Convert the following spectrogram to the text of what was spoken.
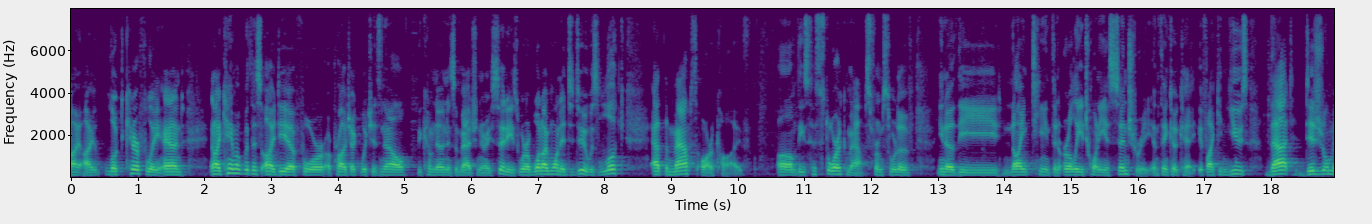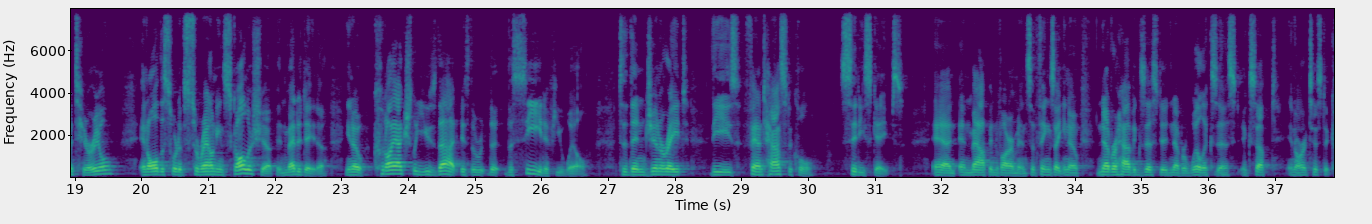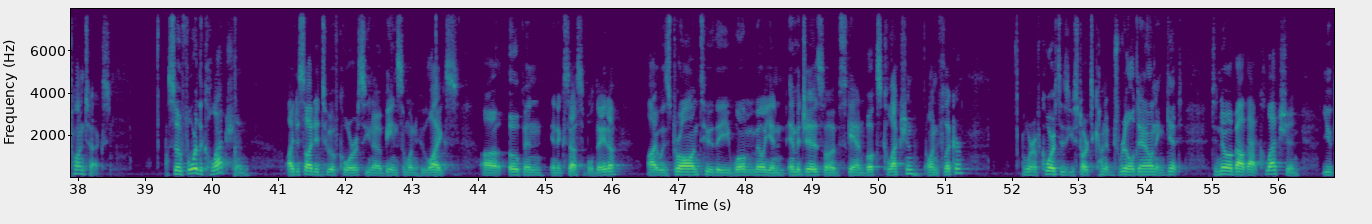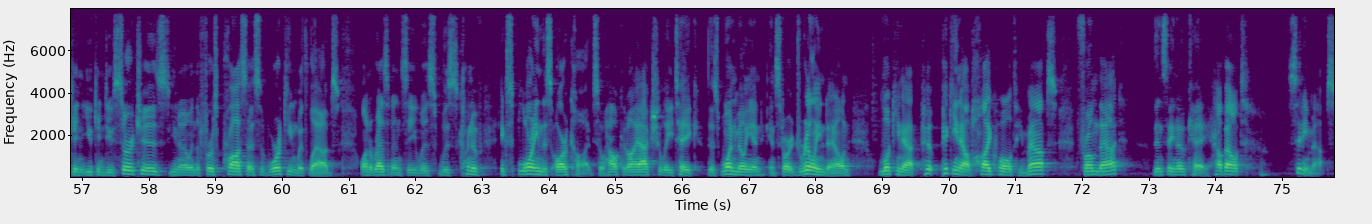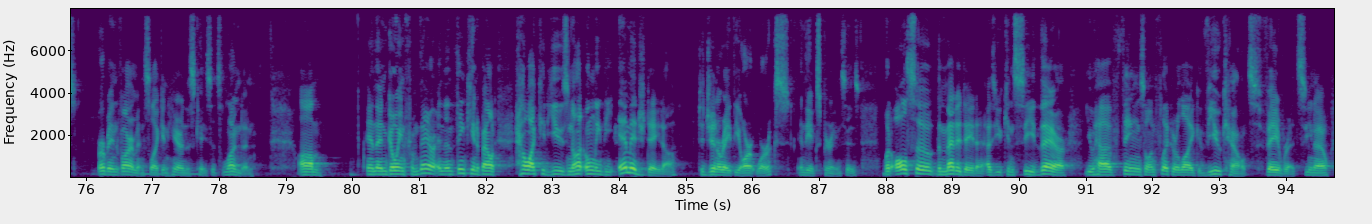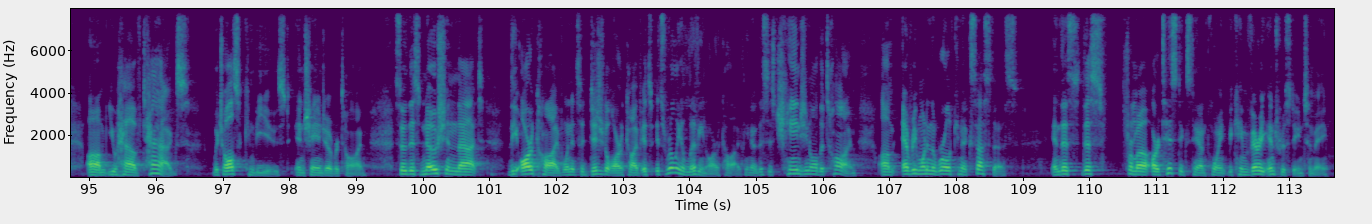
I, I, looked carefully and, and I came up with this idea for a project which has now become known as Imaginary Cities, where what I wanted to do was look at the maps archive, um, these historic maps from sort of you know, the 19th and early 20th century and think, okay, if I can use that digital material and all the sort of surrounding scholarship and metadata, you know, could I actually use that as the, the, the seed, if you will, to then generate these fantastical cityscapes and, and map environments of things that, you know, never have existed, never will exist, except in artistic context. So for the collection, I decided to, of course, you know, being someone who likes uh, open and accessible data, I was drawn to the 1 million images of scanned books collection on Flickr, where of course as you start to kind of drill down and get to know about that collection, you can, you can do searches, you know, and the first process of working with labs on a residency was, was kind of exploring this archive. So how could I actually take this 1 million and start drilling down, looking at, picking out high quality maps from that, then saying, okay, how about city maps? urban environments, like in here, in this case, it's London. Um, and then going from there and then thinking about how I could use not only the image data to generate the artworks and the experiences, but also the metadata. As you can see there, you have things on Flickr like view counts, favorites, you know. Um, you have tags, which also can be used and change over time. So this notion that the archive, when it's a digital archive, it's, it's really a living archive. You know, this is changing all the time. Um, everyone in the world can access this. And this, this, from an artistic standpoint, became very interesting to me.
